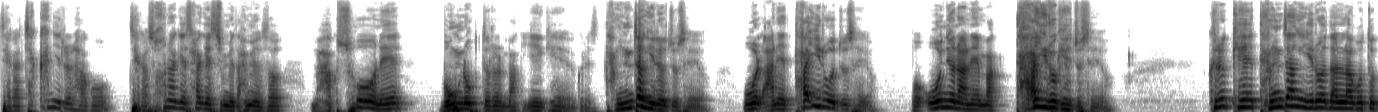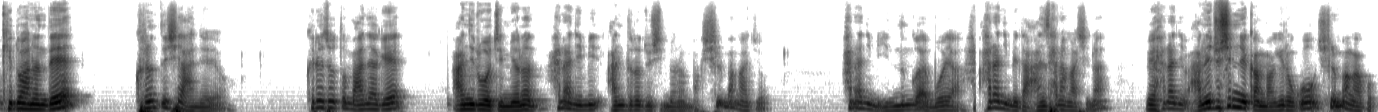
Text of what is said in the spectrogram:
제가 착한 일을 하고 제가 선하게 살겠습니다 하면서 막 소원의 목록들을 막 얘기해요. 그래서 당장 이뤄주세요. 올 안에 다 이루어주세요. 뭐 5년 안에 막 다 이루게 해주세요. 그렇게 당장 이루어달라고 또 기도하는데 그런 뜻이 아니에요. 그래서 또 만약에 안 이루어지면은 하나님이 안 들어주시면은 막 실망하죠. 하나님이 있는 거야 뭐야? 하나님이 나 안 사랑하시나? 왜 하나님 안 해주십니까? 막 이러고 실망하고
